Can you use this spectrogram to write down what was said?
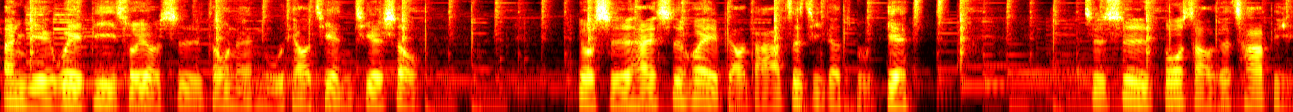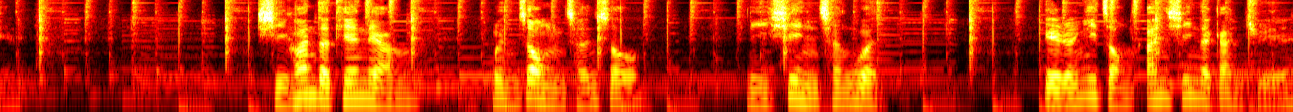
但也未必所有事都能无条件接受，有时还是会表达自己的主见。只是多少的差别。喜欢的天良，稳重成熟，理性沉稳，给人一种安心的感觉。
